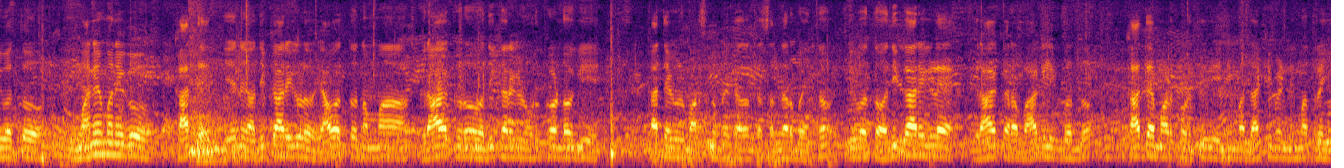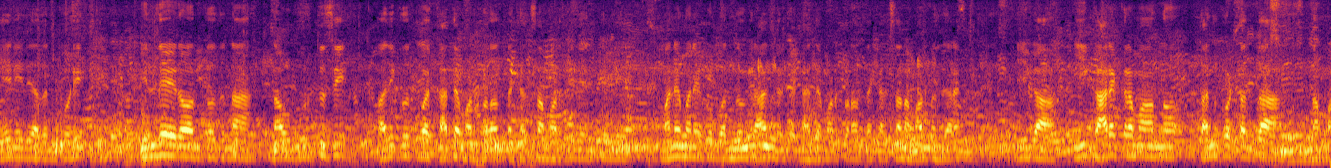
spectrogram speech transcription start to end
ಇವತ್ತು ಮನೆ ಮನೆಗೂ ಖಾತೆ, ಏನು ಅಧಿಕಾರಿಗಳು ಯಾವತ್ತು ನಮ್ಮ ಗ್ರಾಹಕರು ಅಧಿಕಾರಿಗಳು ಹುಡ್ಕೊಂಡೋಗಿ ಖಾತೆಗಳು ಮಾಡಿಸ್ಕೋಬೇಕಾದಂಥ ಸಂದರ್ಭ ಇತ್ತು. ಇವತ್ತು ಅಧಿಕಾರಿಗಳೇ ಗ್ರಾಹಕರ ಬಾಗಿಲಿಗೆ ಬಂದು ಖಾತೆ ಮಾಡಿಕೊಡ್ತೀವಿ, ನಿಮ್ಮ ಡಾಕ್ಯುಮೆಂಟ್ ನಿಮ್ಮ ಹತ್ರ ಏನಿದೆ ಅದನ್ನು ಕೊಡಿ. ಇಲ್ಲದೇ ಇರೋವಂಥದ್ದನ್ನು ನಾವು ಗುರುತಿಸಿ ಅಧಿಕೃತವಾಗಿ ಖಾತೆ ಮಾಡ್ಕೊಡೋಂಥ ಕೆಲಸ ಮಾಡ್ತೀವಿ ಅಂತೇಳಿ ಮನೆ ಮನೆಗೂ ಬಂದು ಗ್ರಾಹಕರಿಗೆ ಖಾತೆ ಮಾಡ್ಕೊಡೋಂಥ ಕೆಲಸನ ಮಾಡ್ತಿದ್ದಾರೆ. ಈಗ ಈ ಕಾರ್ಯಕ್ರಮವನ್ನು ತಂದುಕೊಟ್ಟಂಥ ನಮ್ಮ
